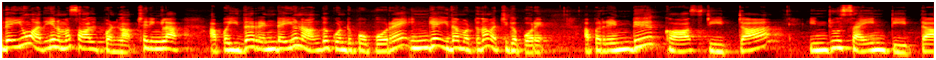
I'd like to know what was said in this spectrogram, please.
இதையும் அதையும் நம்ம சால்வ் பண்ணலாம். சரிங்களா? அப்போ இதை ரெண்டையும் நான் அங்கே கொண்டு போக போகிறேன் இங்கே இதை மட்டும் தான் வச்சுக்க போகிறேன் அப்போ ரெண்டு cos theta into sine theta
